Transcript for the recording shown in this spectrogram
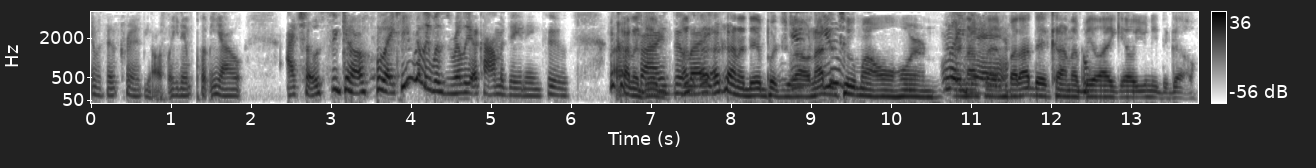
It was his crib, y'all. So he didn't put me out. I chose to go. like he really was really accommodating too. I kind of did. To, like, I, I kind of did put you, you out, not you, to toot my own horn or nothing, but I did kind of be like, "Yo, you need to go."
